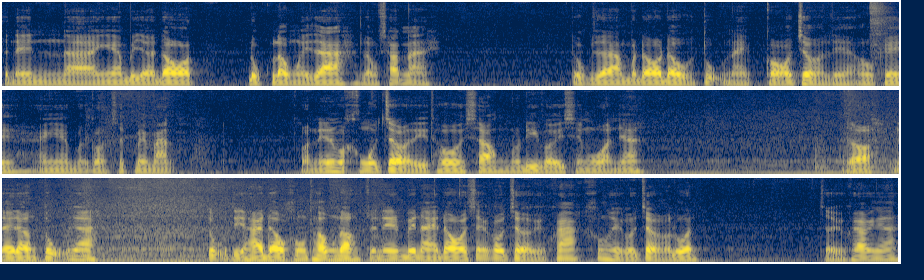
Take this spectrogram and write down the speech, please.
cho nên là anh em bây giờ đo đục lồng này ra, lồng sắt này. Đục ra mà đo đầu tụ này có trở thì ok, anh em vẫn còn rất may mắn. Còn nếu mà không có trở thì thôi, xong, nó đi vào xe nguồn nhá. Rồi, đây là tụ nha tụ thì hai đầu không thông đâu, cho nên bên này đo sẽ có trở kiểu khác, không hề có trở luôn trở khác nha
